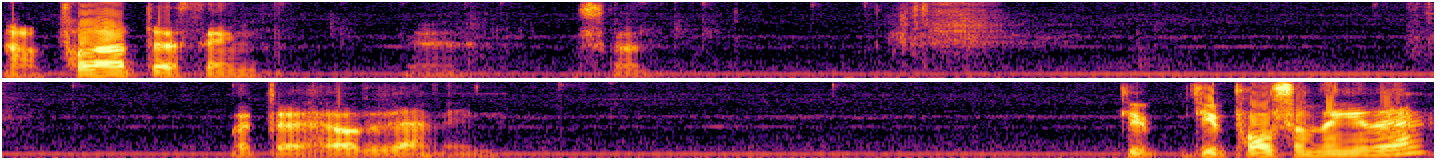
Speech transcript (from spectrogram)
No, pull out the thing. One. What the hell does that mean? Do, do you pull something in there?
